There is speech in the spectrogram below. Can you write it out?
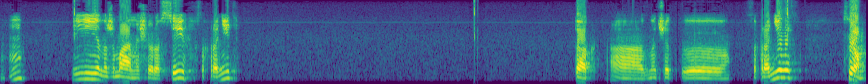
Угу. И нажимаем еще раз Save, сохранить. Так, а, значит, э, сохранилось. Все.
